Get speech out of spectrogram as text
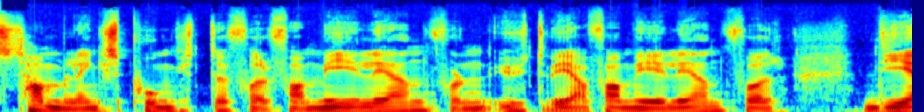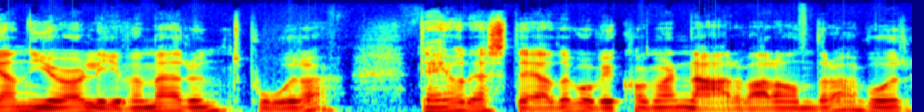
samlingspunktet for familien, for den utvida familien, for de en gjør livet med rundt bordet. Det er jo det stedet hvor vi kommer nær hverandre, hvor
